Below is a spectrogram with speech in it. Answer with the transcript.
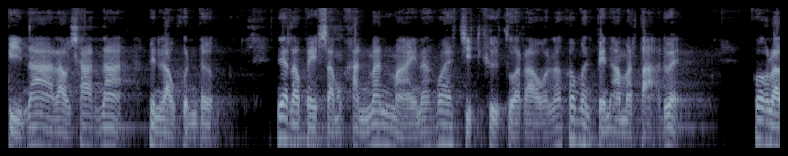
ปีหน้าเราชาติหน้าเป็นเราคนเดิม เนี่ยเราไปสำคัญมั่นหมายนะว่าจิตคือตัวเราแล้วก็มันเป็นอมตะด้วย พวกเรา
